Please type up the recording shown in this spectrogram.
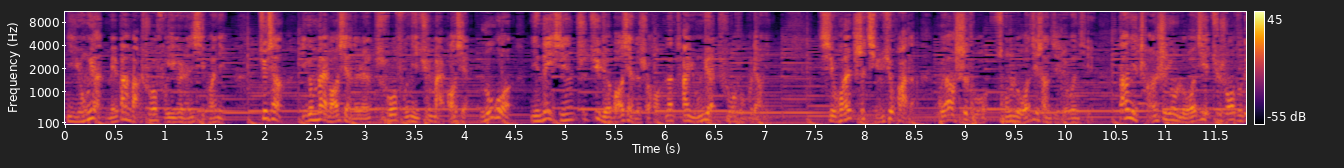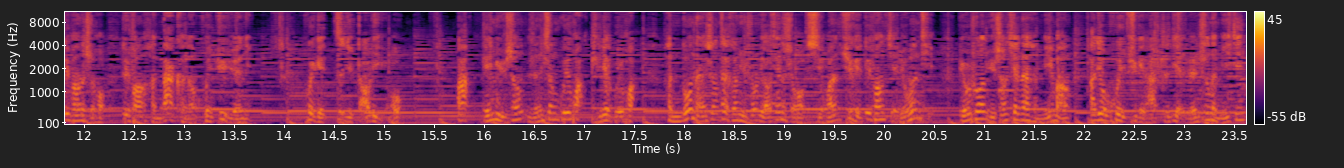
你永远没办法说服一个人喜欢你。就像一个卖保险的人说服你去买保险，如果你内心是拒绝保险的时候，那他永远说服不了你。喜欢是情绪化的，不要试图从逻辑上解决问题。当你尝试用逻辑去说服对方的时候，对方很大可能会拒绝你，会给自己找理由。八给女生人生规划、职业规划。很多男生在和女生聊天的时候，喜欢去给对方解决问题。比如说，女生现在很迷茫，他就会去给她指点人生的迷津，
